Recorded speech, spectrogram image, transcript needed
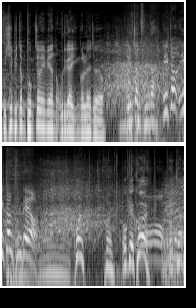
92점 동점이면 우리가 이긴 걸로 해줘요. 1점 준다. 1점 1점 준대요. 콜. 콜. 오케이 콜. 괜찮아.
